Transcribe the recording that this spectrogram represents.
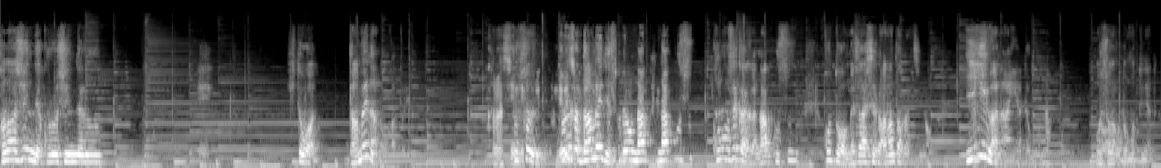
悲しんで苦しんでるえ人はダメなのかという。え悲しんでそう苦しんでそれがダメで自それをなくなくすこの世界がなくすことを目指してるあなたたちの意義は何やと思うな。もしそんなこと思ってんやったら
